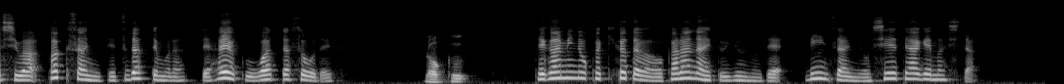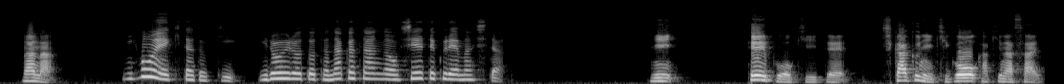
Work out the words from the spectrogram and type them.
越しはパクさんに手伝ってもらって早く終わったそうです。6、手紙の書き方がわからないというので、リンさんに教えてあげました。7、日本へ来た時、いろいろと田中さんが教えてくれました。2、テープを聞いて四角に記号を書きなさい。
